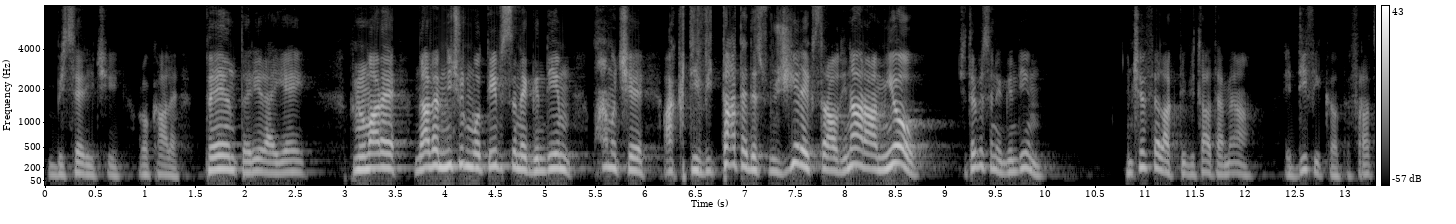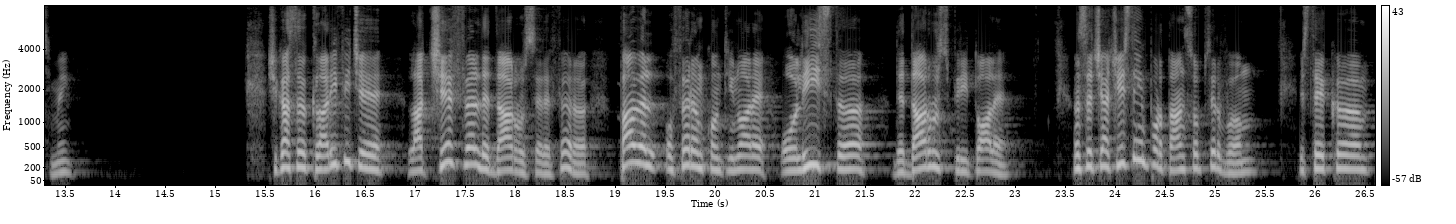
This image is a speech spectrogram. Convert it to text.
bisericii locale, pe întărirea ei. Prin urmare, nu avem niciun motiv să ne gândim, mamă, ce activitate de slujire extraordinară am eu, ci trebuie să ne gândim, în ce fel activitatea mea edifică pe frații mei? Și ca să clarifice la ce fel de daruri se referă, Pavel oferă în continuare o listă de daruri spirituale. Însă ceea ce este important să observăm este că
